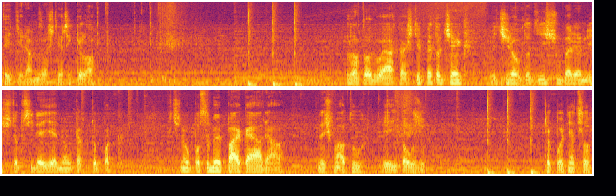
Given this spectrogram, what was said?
Teď ti dám za 4 kila. Za toho dvojáka ještě petoček. Většinou totiž uberem, když to přijde jednou, tak to pak většinou po sobě párkrát dá, než má tu její pauzu. Tak pojď něco.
